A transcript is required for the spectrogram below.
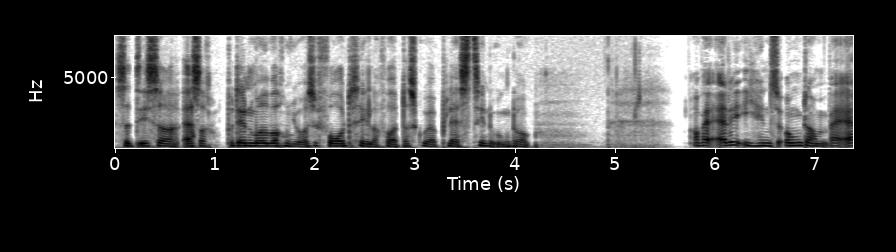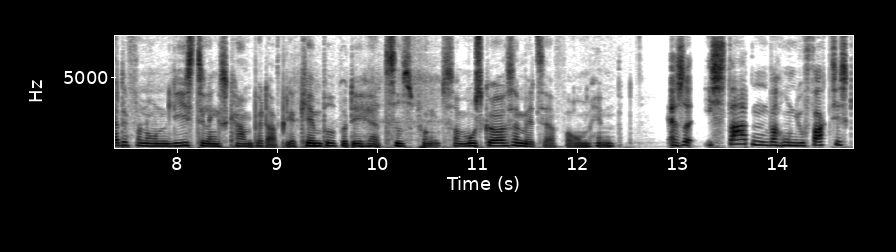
Så det så, altså, på den måde var hun jo også fortaler for, at der skulle være plads til en ungdom. Og hvad er det i hendes ungdom? Hvad er det for nogle ligestillingskampe, der bliver kæmpet på det her tidspunkt, som måske også er med til at forme hende? Altså, i starten var hun jo faktisk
